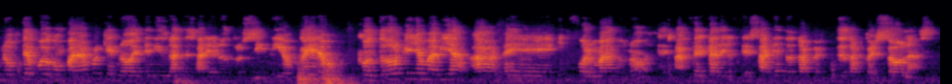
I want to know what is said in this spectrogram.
no te puedo comparar porque no he tenido una cesárea en otro sitio, pero con todo lo que yo me había ah, eh, informado, ¿no? Acerca de cesáreas de, otras per- de otras personas,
